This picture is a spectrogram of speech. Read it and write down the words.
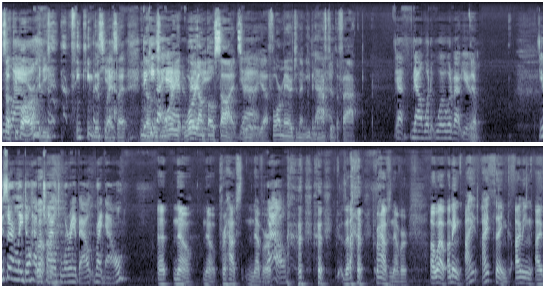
So people are already thinking this way. So you Thinking know, there's ahead, worry, worry on both sides, Yeah. really. Yeah, for marriage and then even Yeah. after the fact. Yeah. Now, what what, what about you? Yeah. You certainly don't have Well, a child uh, to worry about right now. Uh, no, no, perhaps never. Wow. 'Cause, uh, perhaps never. Oh well, I mean, I, I think, I mean, I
